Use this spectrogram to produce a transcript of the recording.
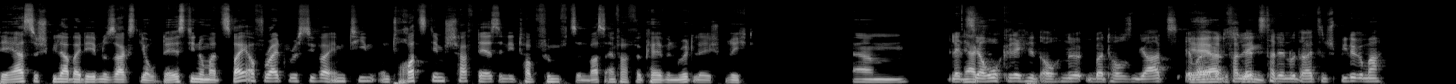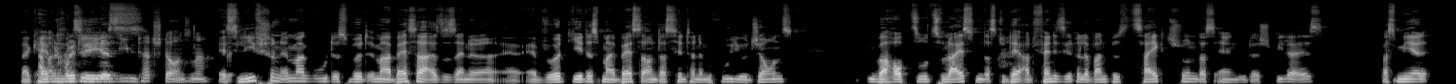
der erste Spieler, bei dem du sagst, yo, der ist die Nummer zwei auf Right Receiver im Team und trotzdem schafft er es in die Top 15, was einfach für Calvin Ridley spricht. Ähm, Letztes Ja. Jahr hochgerechnet auch, ne, über 1000 Yards. Er Ja, war ja dann deswegen. verletzt, hat er nur 13 Spiele gemacht. Bei aber Calvin trotzdem Ridley wieder ist, sieben Touchdowns, ne? es lief schon immer gut, es wird immer besser, also seine, er, er wird jedes Mal besser und das hinter einem Julio Jones überhaupt so zu leisten, dass du derart Fantasy-relevant bist, zeigt schon, dass er ein guter Spieler ist. Was mir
